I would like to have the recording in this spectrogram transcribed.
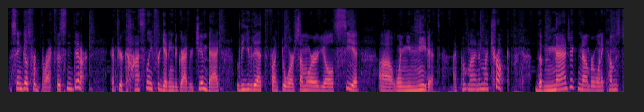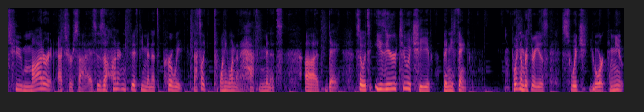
The same goes for breakfast and dinner. If you're constantly forgetting to grab your gym bag, leave it at the front door somewhere you'll see it uh, when you need it. I put mine in my trunk. The magic number when it comes to moderate exercise is 150 minutes per week. That's like 21 and a half minutes a uh, day. So it's easier to achieve than you think. Point number three is switch your commute.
